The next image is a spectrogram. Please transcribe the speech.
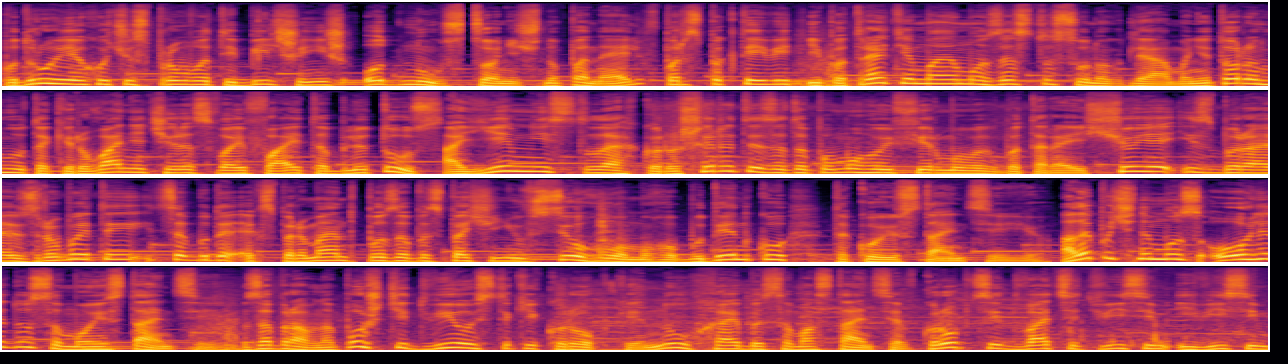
по-друге, я хочу спробувати більше ніж одну сонячну панель в перспективі. І по-третє, маємо застосунок для моніторингу та керування через Wi-Fi та Bluetooth, а ємність легко розширити за допомогою фірмових батарей, що я і збираю зробити, і це буде експеримент по забезпеченню всього мого будинку такою станцією. Але почнемо з огляду самої станції. Забрав на пошті дві ось такі коробки. Ну, хай би сама станція в коробці 28,8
